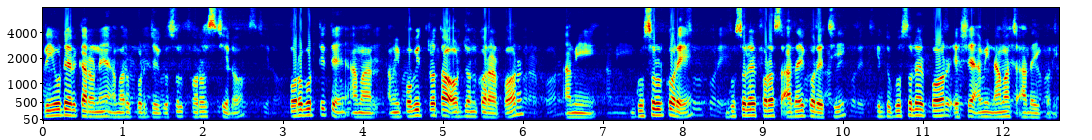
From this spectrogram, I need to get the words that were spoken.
পিরিয়ডের কারণে আমার উপর যে গোসল ফরজ ছিল, পরবর্তীতে আমার, আমি পবিত্রতা অর্জন করার পর, আমি গোসল করে, গোসলের ফরজ আদায় করেছি। কিন্তু গোসলের পর এসে আমি নামাজ আদায় করি।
